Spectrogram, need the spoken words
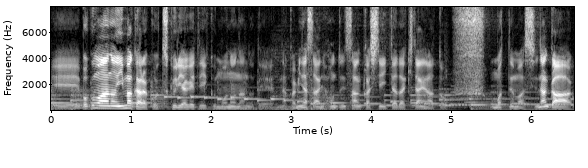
えー、僕もあの今からこう作り上げていくものなのでなんか皆さんに本当に参加していただきたいなと思ってますしなんか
